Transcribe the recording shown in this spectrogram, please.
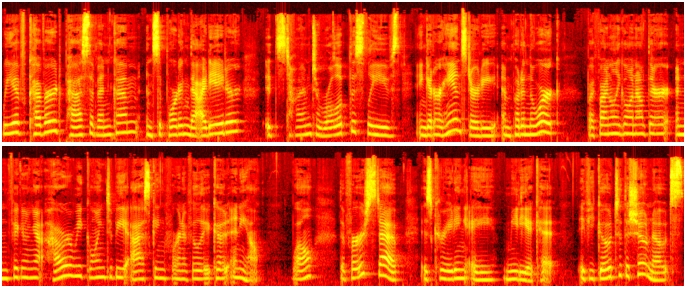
We have covered passive income and supporting the ideator it's time to roll up the sleeves and get our hands dirty and put in the work by finally going out there and figuring out how are we going to be asking for an affiliate code anyhow. Well, the first step is creating a media kit. If you go to the show notes,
